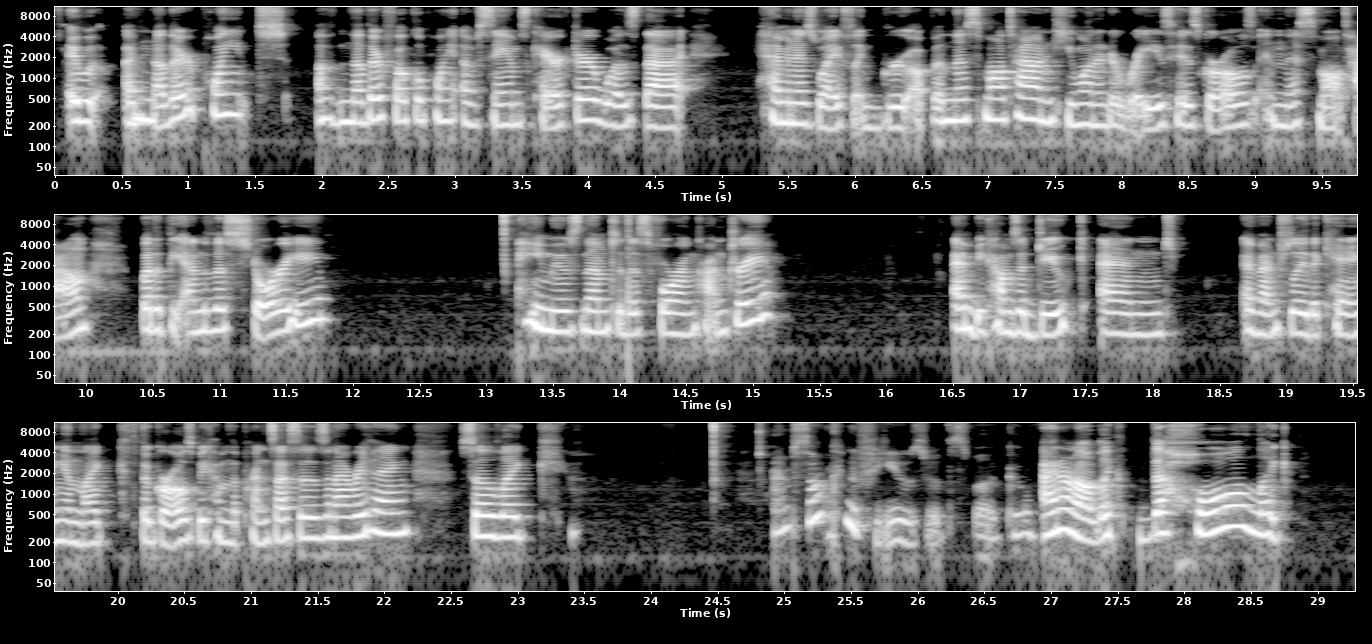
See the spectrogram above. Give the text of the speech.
it another point another focal point of Sam's character was that him and his wife like grew up in this small town and he wanted to raise his girls in this small town but at the end of the story he moves them to this foreign country and becomes a duke and eventually the king and like the girls become the princesses and everything so like I'm so confused with this book. I don't know, like the whole like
